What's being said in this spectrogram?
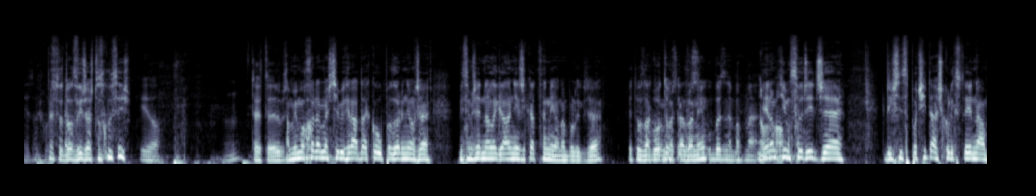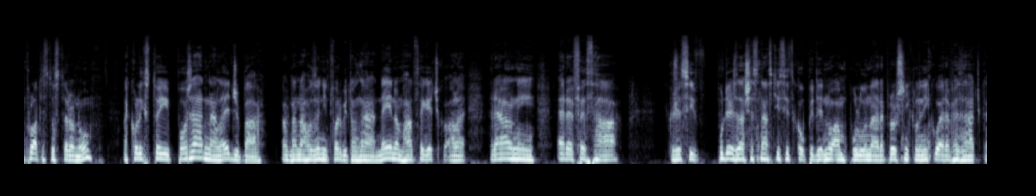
Je takhle. To dozvíš, až to zkusíš. Jo. Hm, to, je, to je dobře. A mimochodem ještě bych rád jako upozornil, že myslím, že je nelegální říkat ceny anabolik, že? Je to O zákon tom se zakázaný. prosím vůbec nebavme. No, Jenom no, tím no. chci říct, že když si spočítáš, kolik stojí jedna ampula testosteronu a kolik stojí pořádná léčba na nahození tvorby, to znamená nejenom HCG, ale reálný RFSH, jakože si půjdeš za 16 000 koupit jednu ampulu na reprodukční kliniku RFSH,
